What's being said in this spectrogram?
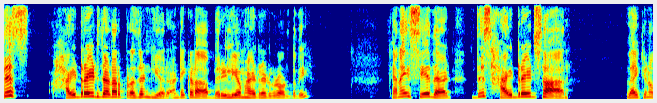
this hydrides that are present here అంటే ఇక్కడ బెరిలియం హైడ్రైడ్ కూడా ఉంటుంది? Can I say that this hydrides are like you know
